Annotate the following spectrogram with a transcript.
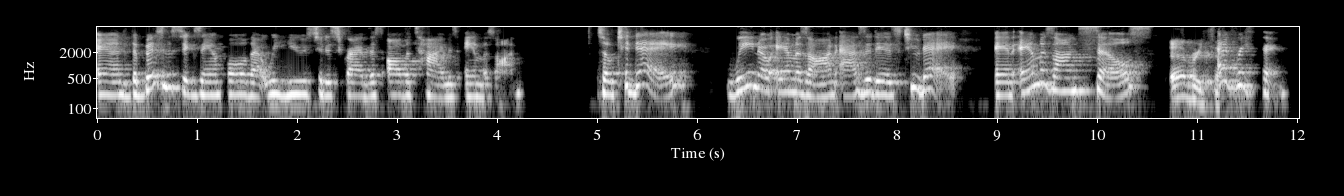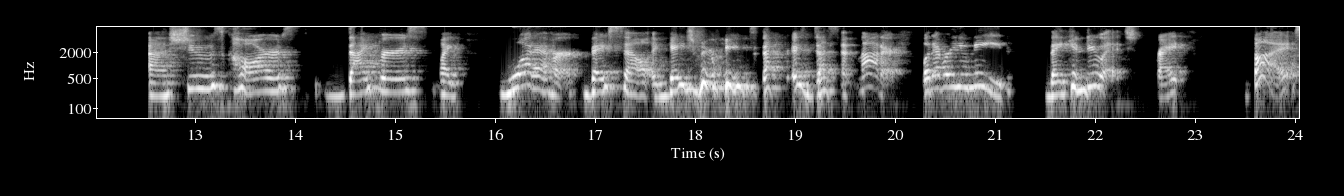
And the business example that we use to describe this all the time is Amazon. So today, we know Amazon as it is today. And Amazon sells everything. Everything. Uh, shoes, cars, diapers, like whatever. They sell engagement rings. It doesn't matter. Whatever you need, they can do it, right? But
